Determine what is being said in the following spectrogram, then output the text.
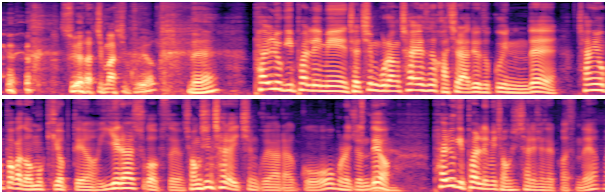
수혈하지 마시고요. 네. 8628님이 제 친구랑 차에서 같이 라디오 듣고 있는데 창희 오빠가 너무 귀엽대요. 이해를 할 수가 없어요. 정신 차려 이 친구야 라고 보내주셨는데요. 8628님이 정신 차리셔야 될 것 같은데요.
